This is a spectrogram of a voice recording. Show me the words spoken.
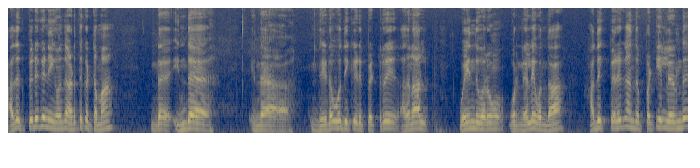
அதுக்கு பிறகு நீங்கள் வந்து அடுத்த கட்டமாக இந்த இந்த இந்த இந்த இடஒதுக்கீடு பெற்று அதனால் உயர்ந்து வரும் ஒரு நிலை வந்தால் அதுக்கு பிறகு அந்த பட்டியலிருந்து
